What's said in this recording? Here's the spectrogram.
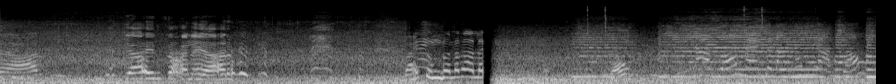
यार क्या इंसान है यार? भाई तुम दोनों का अलग जाओ। मैं चला लूँगी आप जाओ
